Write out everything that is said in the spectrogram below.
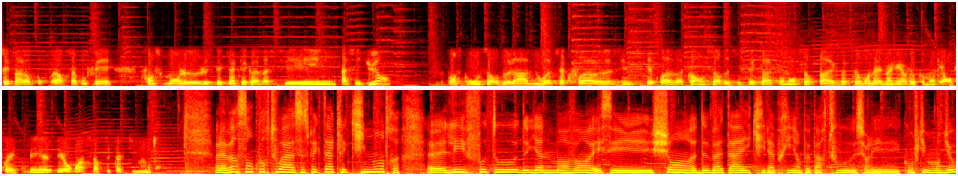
sait pas. Alors, alors ça vous fait, franchement, le, spectacle est quand même assez, assez dur. Je pense qu'on sort de là, nous à chaque fois, euh, c'est une petite épreuve. Quand on sort de ce spectacle, on n'en sort pas exactement de la manière de comment on est rentré, mais, mais au moins c'est un spectacle qui montre. Voilà, Vincent Courtois, ce spectacle qui montre euh, les photos de Yann Morvan et ses champs de bataille qu'il a pris un peu partout euh, sur les conflits mondiaux.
